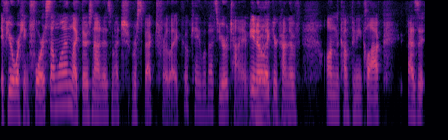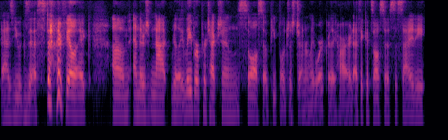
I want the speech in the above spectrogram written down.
if you're working for someone. Like, there's not as much respect for like, okay, well, that's your time. You know, Right. like you're kind of on the company clock as it as you exist. I feel like. Um, and there's not really labor protections, so also people just generally work really hard. I think it's also society.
